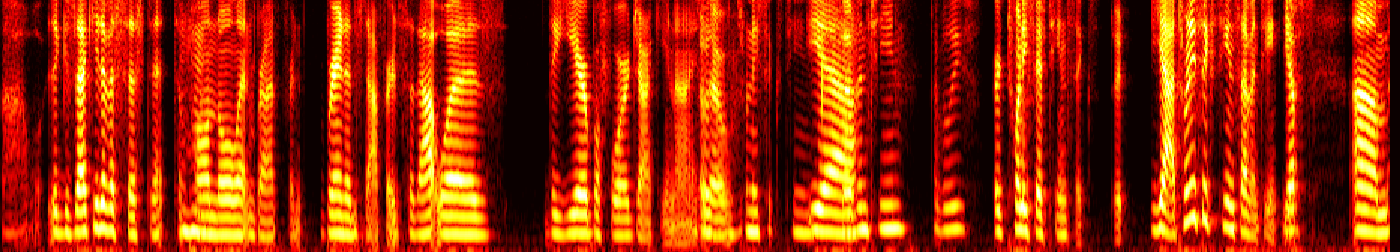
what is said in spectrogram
uh, executive assistant to Mhm. Paul Nolan and Bradford, Brandon Stafford. So that was the year before Jackie and I. That was So 2016, Yeah. 17, I believe. or 2015, six. uh, Yeah, 2016, 17. Yep. Yes. Um,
